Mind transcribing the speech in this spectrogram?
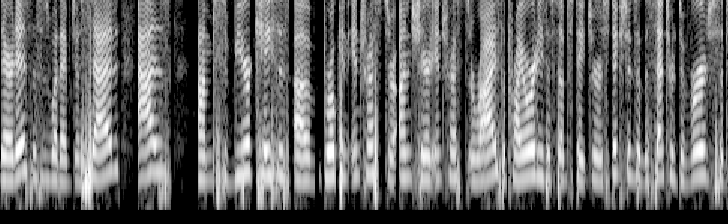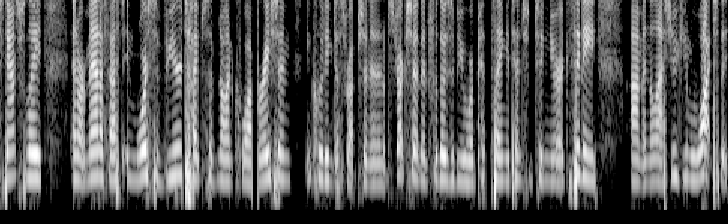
There it is. This is what I've just said. As um, severe cases of broken interests or unshared interests arise, the priorities of substate jurisdictions and the center diverge substantially and are manifest in more severe types of non-cooperation, including disruption and obstruction. And for those of you who are p- paying attention to New York City um, in the last year, you can watch the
